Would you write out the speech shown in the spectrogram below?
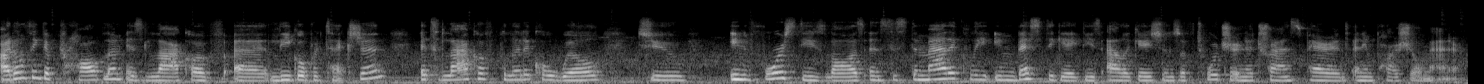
I don't think the problem is lack of uh, legal protection. It's lack of political will to enforce these laws and systematically investigate these allegations of torture in a transparent and impartial manner.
